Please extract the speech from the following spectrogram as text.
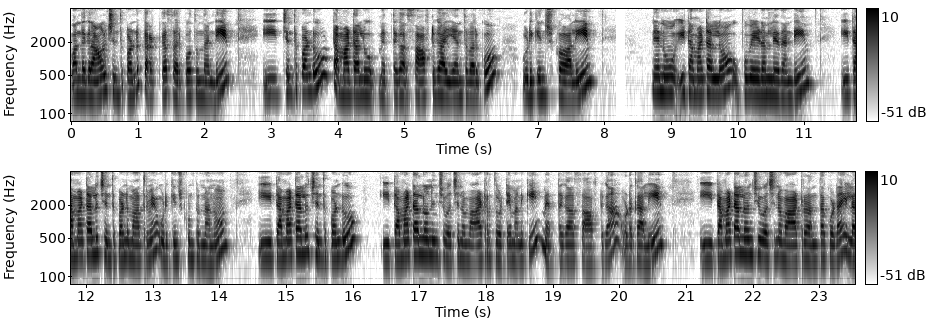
వంద గ్రాముల చింతపండు కరెక్ట్గా సరిపోతుందండి. ఈ చింతపండు టమాటాలు మెత్తగా సాఫ్ట్గా అయ్యేంత వరకు ఉడికించుకోవాలి. నేను ఈ టమాటాల్లో ఉప్పు వేయడం లేదండి. ఈ టమాటాలు చింతపండు మాత్రమే ఉడికించుకుంటున్నాను. ఈ టమాటాలు చింతపండు ఈ టమాటాల్లో నుంచి వచ్చిన వాటర్ తోటే మనకి మెత్తగా సాఫ్ట్గా ఉడకాలి. ఈ టమాటాలోంచి వచ్చిన వాటర్ అంతా కూడా ఇలా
